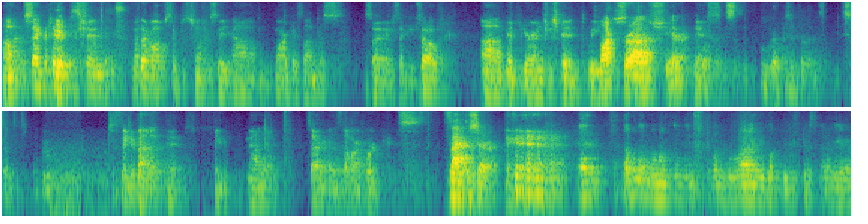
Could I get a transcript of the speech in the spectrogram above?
Uh, the secretary position, another officer position, obviously, um, Mark has left us. So, I was so, um, if you're interested, we. Mark Farage, yeah. Yes. Who represents the- so- Just think about it, and maybe now that Sarah does the hard work, it's. Back to Sarah. And couple of one of them is one remind what we discussed earlier.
